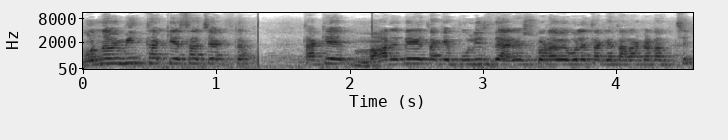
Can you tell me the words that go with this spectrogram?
ওর নামে মিথ্যা কেস আছে একটা। তাকে মারবে তাকে পুলিশ দিয়ে অ্যারেস্ট করাবে বলে তাকে তারা কাটাচ্ছে।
